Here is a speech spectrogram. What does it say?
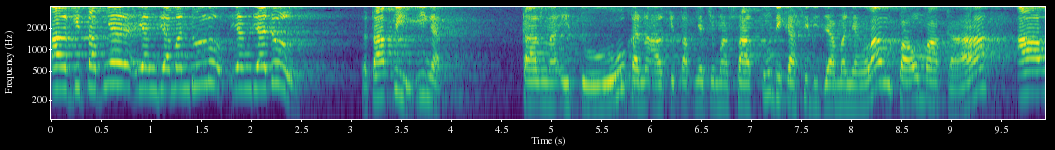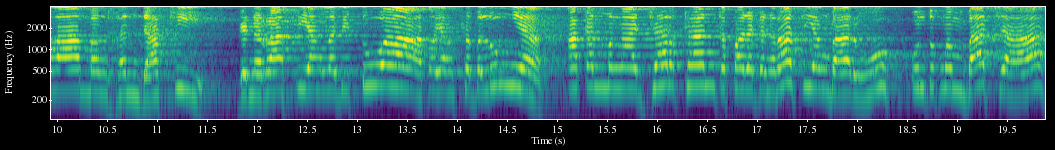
Alkitabnya yang zaman dulu, yang jadul. Tetapi ingat, karena itu, karena Alkitabnya cuma satu dikasih di zaman yang lampau, maka Allah menghendaki generasi yang lebih tua atau yang sebelumnya akan mengajarkan kepada generasi yang baru untuk membaca,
